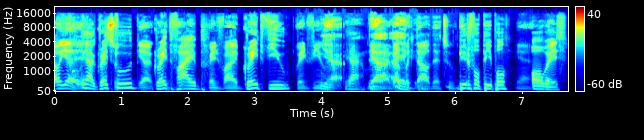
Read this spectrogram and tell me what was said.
Oh, yeah. Oh, yeah, great That's food, yeah, great vibe, great vibe, great view. great view. Yeah. Yeah. Yeah, I gotta Yeah. put Dao there too. Beautiful people, Yeah. always.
